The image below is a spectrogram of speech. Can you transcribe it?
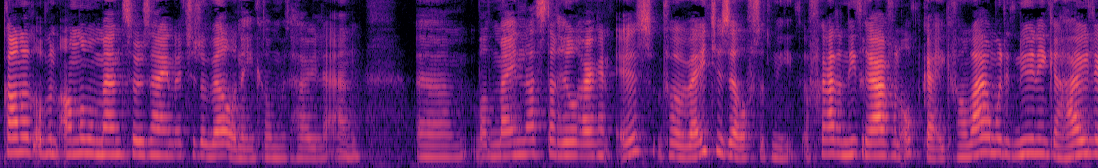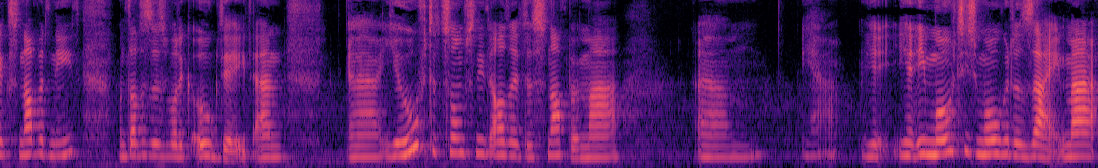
kan het op een ander moment zo zijn dat je er wel in één keer om moet huilen. En Um, wat mijn les daar heel erg in is, verwijt jezelf dat niet. Of ga er niet raar van opkijken. Van waarom moet ik nu in één keer huilen? Ik snap het niet. Want dat is dus wat ik ook deed. En uh, je hoeft het soms niet altijd te snappen. Maar um, ja, je, je emoties mogen er zijn. Maar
